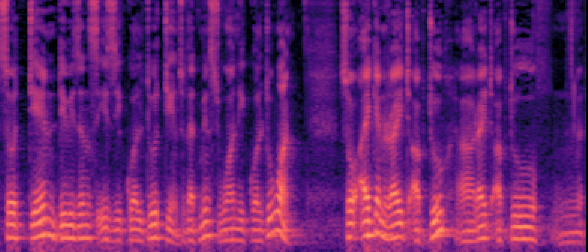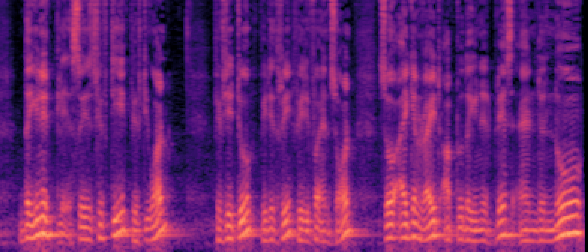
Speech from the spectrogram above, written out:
so 10 divisions is equal to 10 so that means 1 equal to 1 so I can write up to uh, write up to mm, the unit place. So it's 50 51 52 53 54 and so on. So I can write up to the unit place and no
